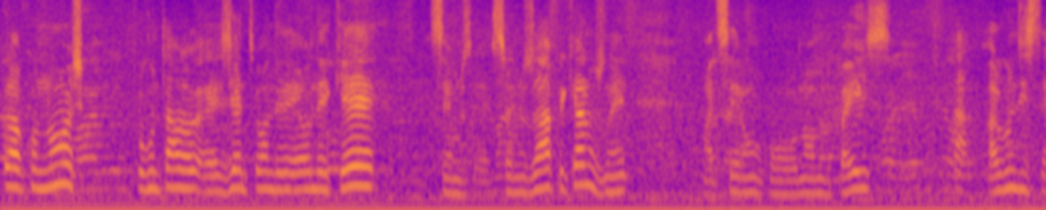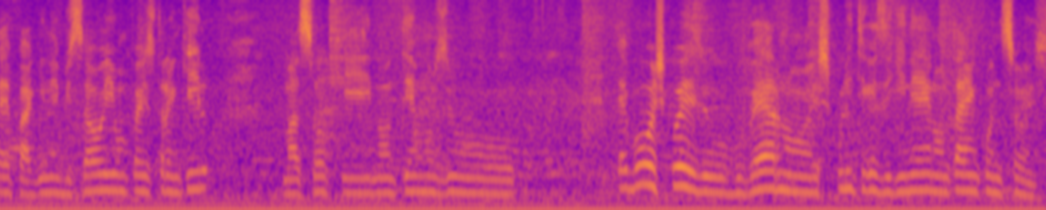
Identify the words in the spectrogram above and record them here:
falar conosco, perguntar a gente onde, onde é que é, somos, somos africanos, né? mas disseram o nome do país. Ah, alguns disseram é para Guiné-Bissau e um país tranquilo, mas só que não temos o. É boas coisas, o governo, as políticas de Guiné não estão em condições.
